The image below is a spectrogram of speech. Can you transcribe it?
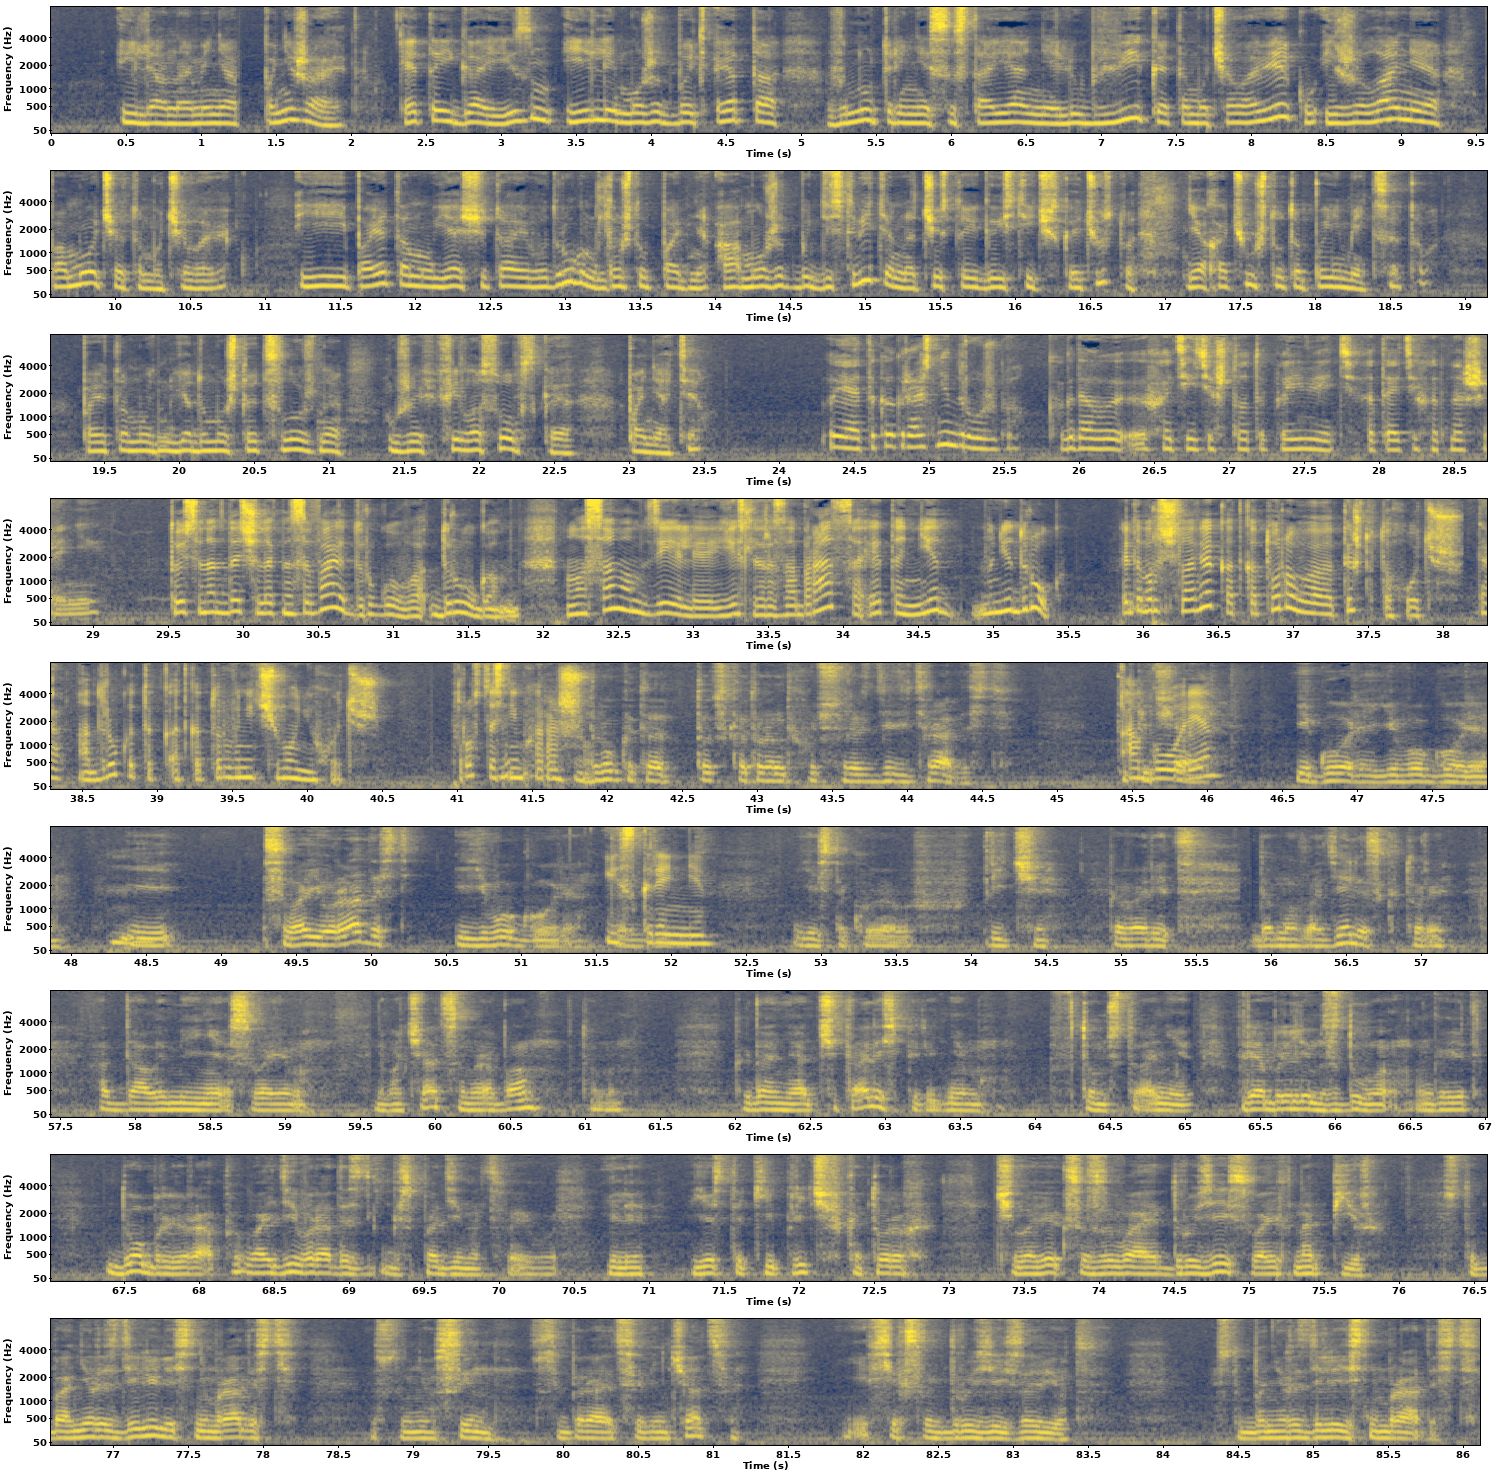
или она меня понижает? Это эгоизм или, может быть, это внутреннее состояние любви к этому человеку и желание помочь этому человеку. И поэтому я считаю его другом для того, чтобы поднять. А может быть, действительно, чисто эгоистическое чувство, я хочу что-то поиметь с этого – Поэтому я думаю, что это сложное уже философское понятие. И это как раз не дружба, когда вы хотите что-то поиметь от этих отношений. То есть иногда человек называет другого другом, но на самом деле, если разобраться, это не, ну, не друг. Это просто человек, от которого ты что-то хочешь. Да. А друг это от которого ничего не хочешь. Просто с ним хорошо. Друг это тот, с которым ты хочешь разделить радость. А печаль, горе? И горе, его горе. Mm. И свою радость и его горе. Искренне. Есть такое в притче, говорит домовладелец, который отдал имение своим домочадцам, рабам. Потом он, когда они отчитались перед ним в том, что они приобрели мзду, он говорит, добрый раб, войди в радость господина твоего. Или есть такие притчи, в которых человек созывает друзей своих на пир, чтобы они разделили с ним радость, что у него сын собирается венчаться, и всех своих друзей зовет, чтобы они разделили с ним радость.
